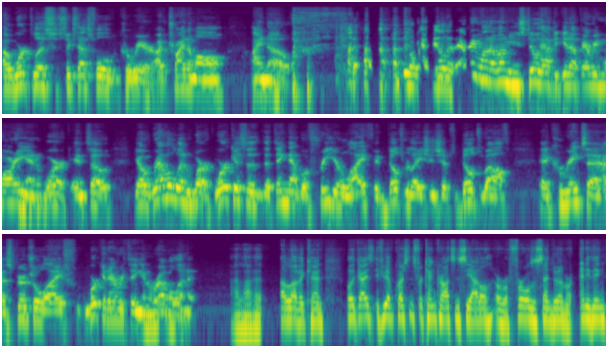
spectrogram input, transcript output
a workless successful career. I've tried them all. I know. I feel that every one of them, you still have to get up every morning and work. And so you know, revel in work. Work is the, the thing that will free your life. It builds relationships, builds wealth, it creates a, a spiritual life. Work at everything and revel in it. I love it. I love it, Ken. Well, guys, if you have questions for Ken Crotts in Seattle or referrals to send to him or anything,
